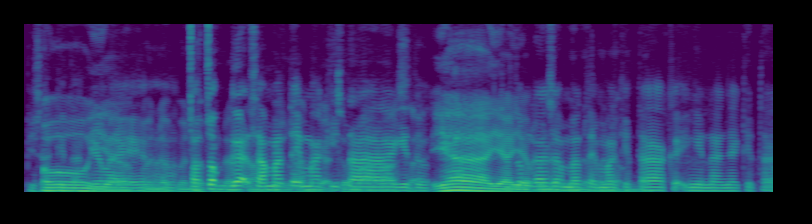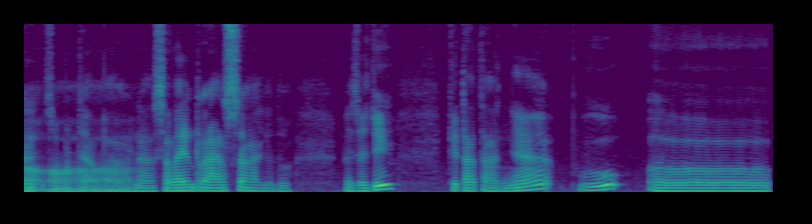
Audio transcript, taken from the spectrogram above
bisa kita Oh iya, nilai eh, benar-benar. cocok nggak sama tema nggak kita gitu? Iya, iya, cocok nggak sama benar, tema benar, kita keinginannya kita Oh, seperti oh, apa? oh. nah selain rasa gitu. Nah jadi kita tanya bu eh,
